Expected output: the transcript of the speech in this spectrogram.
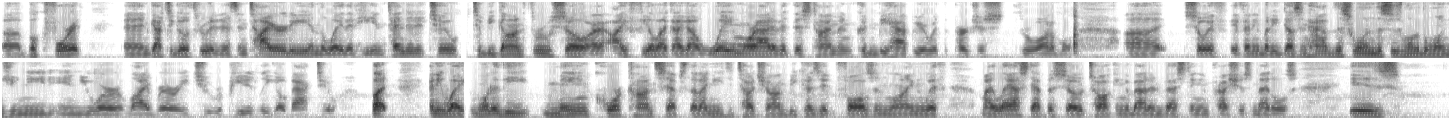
uh, book for it and got to go through it in its entirety in the way that he intended it to, to be gone through. So I, I feel like I got way more out of it this time and couldn't be happier with the purchase through Audible. Uh, so if, if anybody doesn't have this one, this is one of the ones you need in your library to repeatedly go back to. But anyway, one of the main core concepts that I need to touch on because it falls in line with my last episode talking about investing in precious metals is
